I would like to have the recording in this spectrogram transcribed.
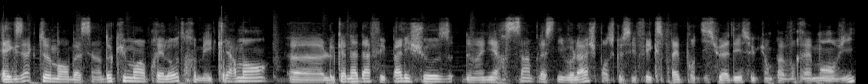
Exactement, bah, c'est un document après l'autre, mais clairement, euh, le Canada fait pas les choses de manière simple à ce niveau-là. Je pense que c'est fait exprès pour dissuader ceux qui n'ont pas vraiment envie.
